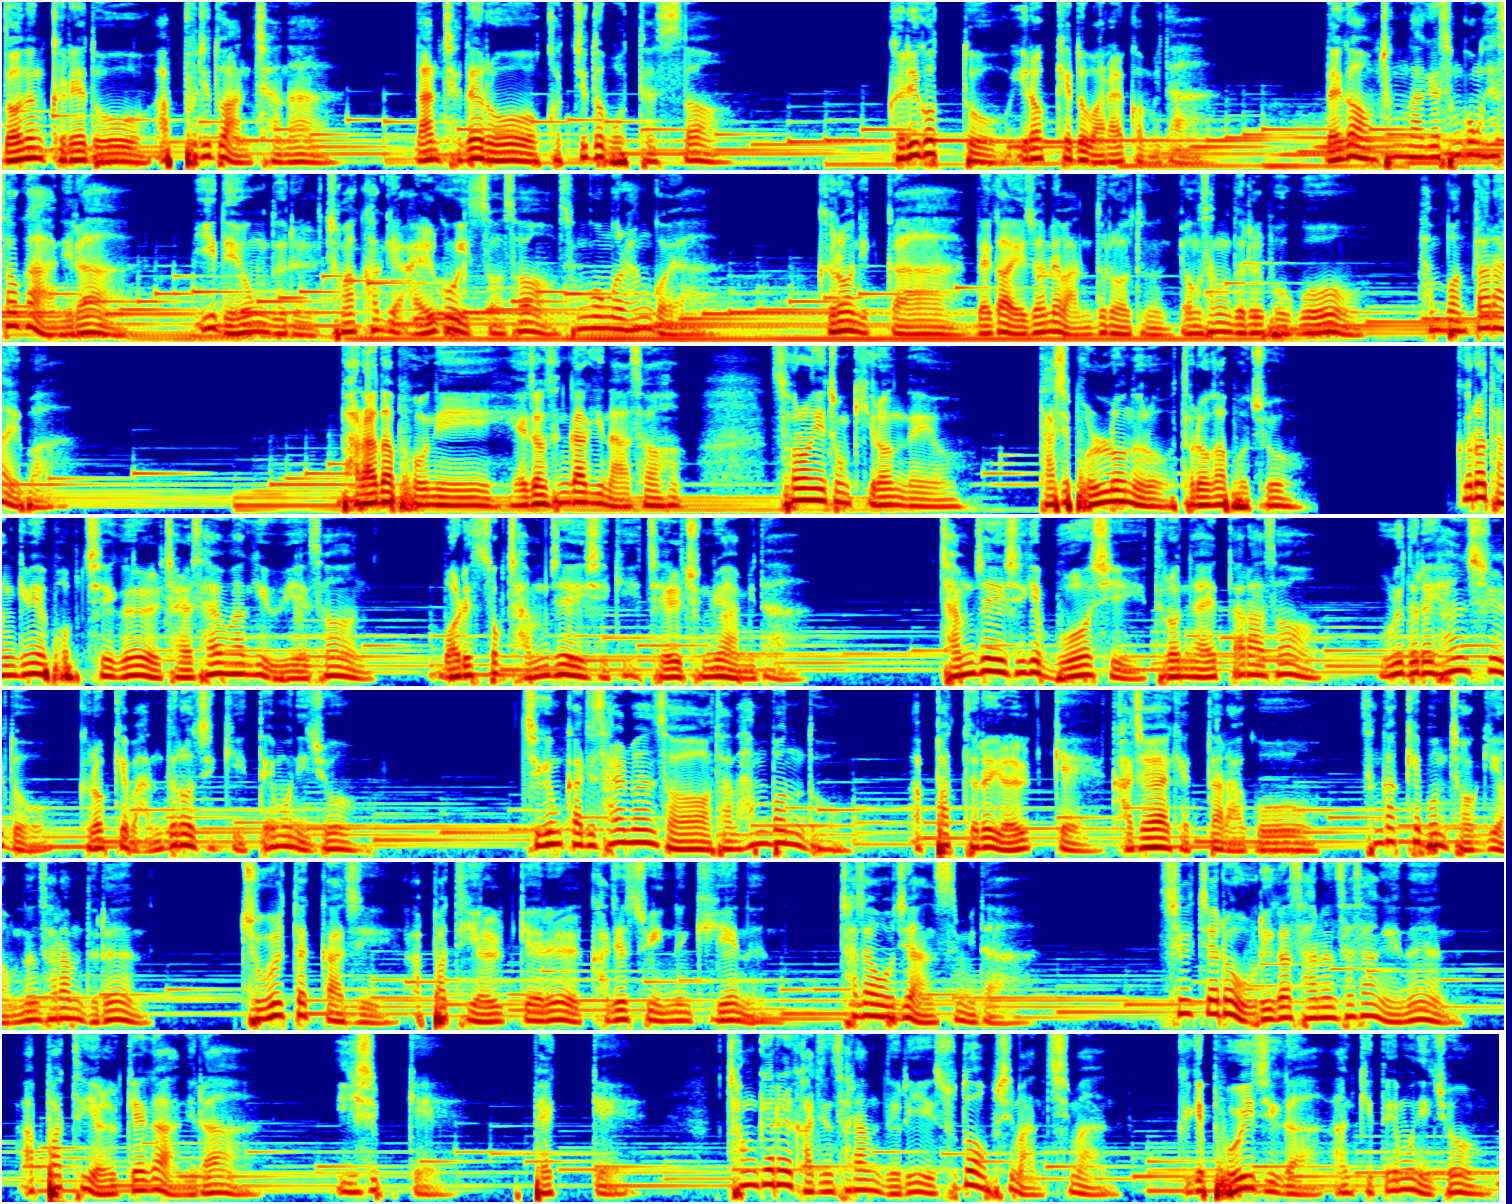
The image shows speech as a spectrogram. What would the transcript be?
너는 그래도 아프지도 않잖아. 난 제대로 걷지도 못했어. 그리고 또 이렇게도 말할 겁니다. 내가 엄청나게 성공해서가 아니라 이 내용들을 정확하게 알고 있어서 성공을 한 거야. 그러니까 내가 예전에 만들어둔 영상들을 보고 한번 따라해봐. 말하다 보니 예전 생각이 나서 서론이 좀 길었네요. 다시 본론으로 들어가 보죠. 끌어당김의 법칙을 잘 사용하기 위해선 머릿속 잠재의식이 제일 중요합니다. 잠재의식에 무엇이 들었냐에 따라서 우리들의 현실도 그렇게 만들어지기 때문이죠. 지금까지 살면서 단 한 번도 아파트를 10개 가져야겠다라고 생각해 본 적이 없는 사람들은 죽을 때까지 아파트 10개를 가질 수 있는 기회는 찾아오지 않습니다. 실제로 우리가 사는 세상에는 아파트 10개가 아니라 20개, 100개, 1000개를 가진 사람들이 수도 없이 많지만 그게 보이지가 않기 때문이죠.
